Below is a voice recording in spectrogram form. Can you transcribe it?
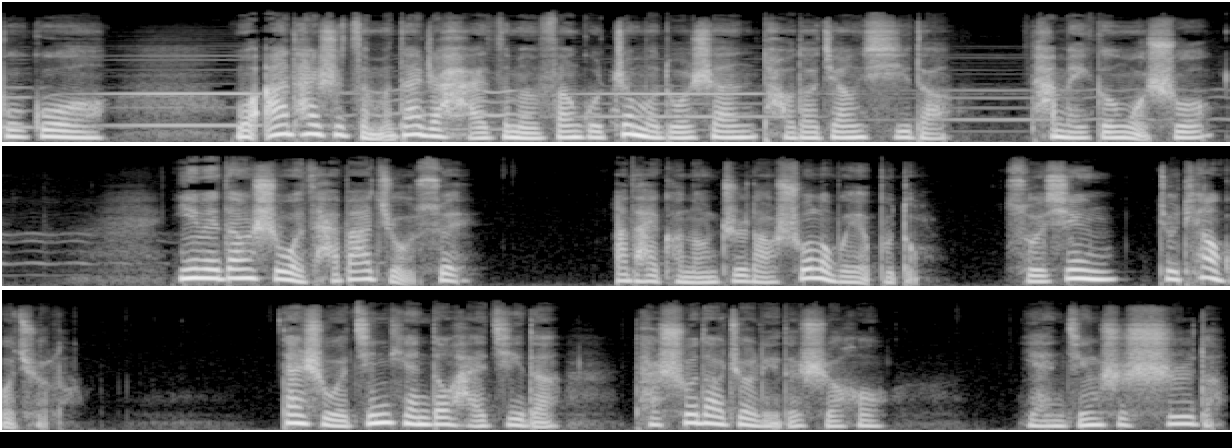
不过，我阿泰是怎么带着孩子们翻过这么多山逃到江西的？他没跟我说，因为当时我才八九岁。阿泰可能知道，说了我也不懂，索性就跳过去了。但是我今天都还记得，他说到这里的时候，眼睛是湿的。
